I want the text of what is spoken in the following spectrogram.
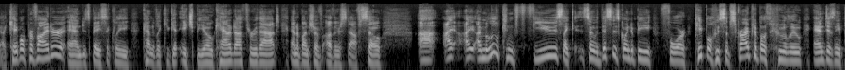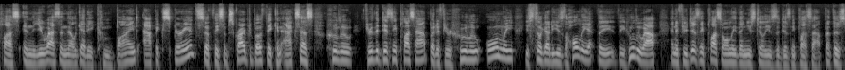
uh, cable provider, and it's basically kind of like you get HBO Canada through that and a bunch of other stuff. So uh, I, I am a little confused. Like, so this is going to be for people who subscribe to both Hulu and Disney Plus in the U.S. and they'll get a combined app experience. So if they subscribe to both, they can access Hulu through the Disney Plus app. But if you're Hulu only, you still got to use the whole the the Hulu app. And if you're Disney Plus only, then you still use the Disney Plus app. But there's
